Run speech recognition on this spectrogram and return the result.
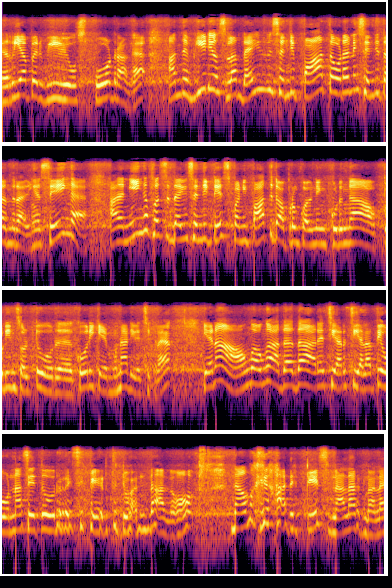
நிறைய பேர் வீடியோஸ் போடுறாங்க. அந்த வீடியோஸ்லாம் தயவு செஞ்சு பார்த்த உடனே செஞ்சு தந்துடாதீங்க. செய்யுங்க அதை நீங்கள் ஃபஸ்ட்டு தயவு செஞ்சு டேஸ்ட் பண்ணி பார்த்துட்டு அப்புறம் குழந்தைங்க கொடுங்க அப்படின்னு சொல்லிட்டு ஒரு கோரிக்கையை முன்னாடி வச்சுக்கிறேன். ஏன்னா அவங்கவுங்க அதை அதை அரைச்சி அரைச்சி எல்லாத்தையும் ஒன்றா சேர்த்து ஒரு ரெசிபி எடுத்துகிட்டு வந்தாலும் நமக்கு அது டேஸ்ட் நல்லா இருக்கணும்ல.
